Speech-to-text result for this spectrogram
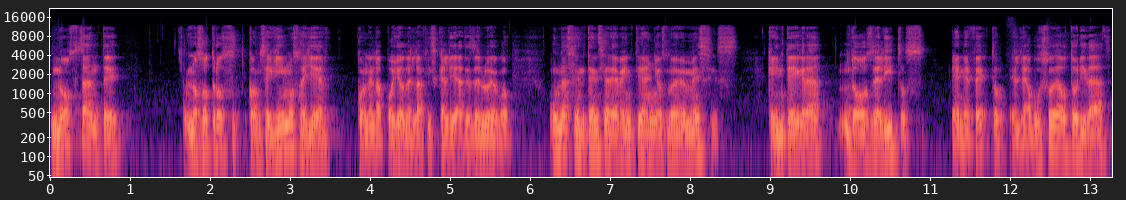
No obstante, nosotros conseguimos ayer, con el apoyo de la fiscalía, desde luego, una sentencia de 20 años, 9 meses, que integra dos delitos. En efecto, el de abuso de autoridad,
